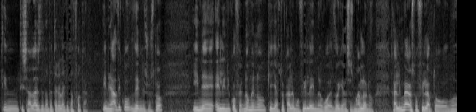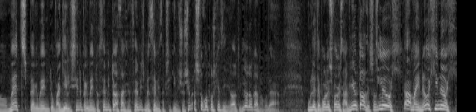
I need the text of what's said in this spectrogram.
την, της αλλάζετε τα πετρέλα και τα φώτα. Είναι άδικο, δεν είναι σωστό. Είναι ελληνικό φαινόμενο και γι' αυτό καλέ μου φίλε είμαι εγώ εδώ για να σας μαλώνω. Καλημέρα στο φίλο από το Μέτ. Περιμένει το Βαγγέλης είναι, περιμένει το Θέμη. Τώρα θα έρθει ο Θέμης. Με Θέμη θα ξεκινήσω σήμερα. Σας το έχω υποσχεθεί. Ό,τι λέω το κάνω. Μου λέτε πολλές φορές θα βγει ο τάδες. Σας λέω όχι. Άμα είναι όχι, είναι όχι.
